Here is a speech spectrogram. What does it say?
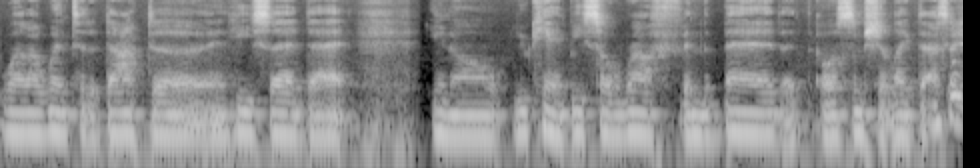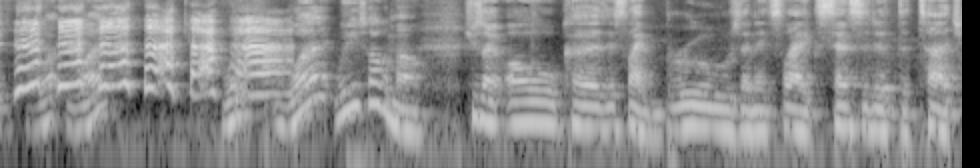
well, I went to the doctor and he said that, you know, you can't be so rough in the bed or some shit like that." I said, "What? What? what? What? What are you talking about?" She's like, "Oh, cause it's like bruised and it's like sensitive to touch."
